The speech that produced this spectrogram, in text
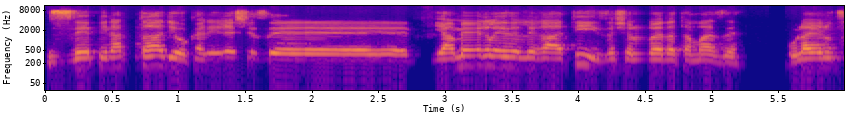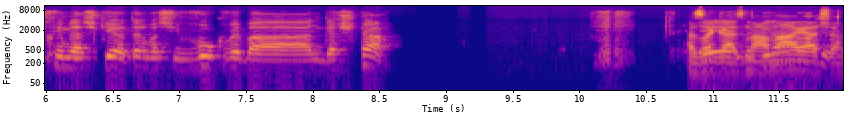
זה פינת רדיו, כנראה שזה ייאמר ל- לרעתי, זה שלא ידעת מה זה. אולי היינו צריכים להשקיע יותר בשיווק ובהנגשה. אז רגע, אה, אז זה מה מה היה רדיו. שם?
